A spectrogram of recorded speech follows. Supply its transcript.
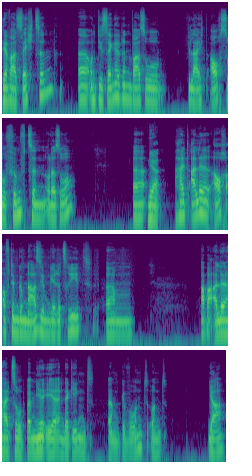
der war 16 äh, und die Sängerin war so vielleicht auch so 15 oder so. Äh, Ja. halt alle auch auf dem Gymnasium Geretsried, ähm, aber alle halt so bei mir eher in der Gegend ähm, gewohnt und ja,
